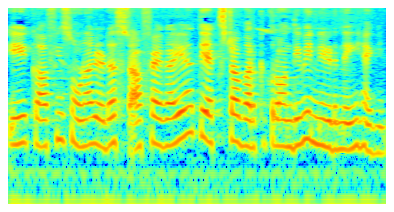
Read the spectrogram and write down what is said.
ਇਹ ਕਾਫੀ ਸੋਹਣਾ ਜਿਹੜਾ ਸਟਾਫ ਹੈਗਾ ਆ, ਤੇ ਐਕਸਟਰਾ ਵਰਕ ਕਰਾਉਣ ਦੀ ਵੀ ਨੀਡ ਨਹੀਂ ਹੈਗੀ।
